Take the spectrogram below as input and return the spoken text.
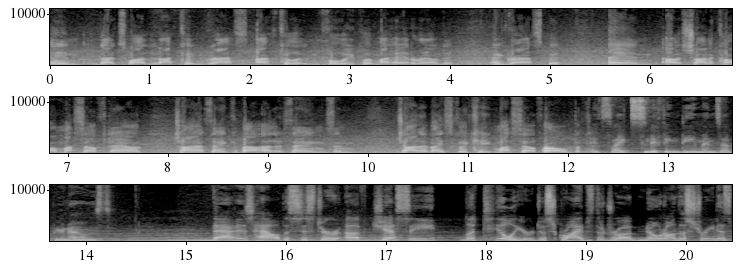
and that's why that I couldn't grasp, I couldn't fully put my head around it and mm-hmm. grasp it. And I was trying to calm myself down, trying to think about other things and try to basically keep myself rolled. It's like sniffing demons up your nose. That is how the sister of Jesse Letellier describes the drug known on the street as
